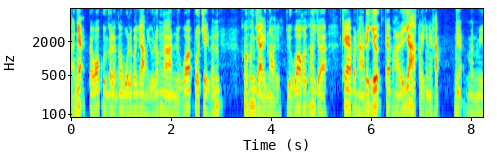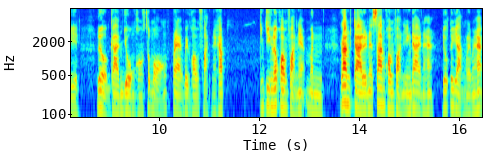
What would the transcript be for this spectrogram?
อันเนี้ยแปลว่าคุณกำลังกังวลอะไรบางอย่างอยู่เรื่องงาน หรือว่าโปรเจกต์นั้นค่อนข้างใหญ่หน่อย หรือว่าค่อนข้างจะแก้ปัญหาได้เยอะแก้ปัญหาได้ยากอะไรเงี้ยนะครับเนี่ยมันมีเรื่องของการโยงของสมองแปลงเป็นความฝันนะครับ จริงๆ แล้วความฝันเนี่ยมันร่างกายเลยเนี่ยสร้างความฝันเองได้นะฮะยกตัวอย่างอะไรไหมฮะ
